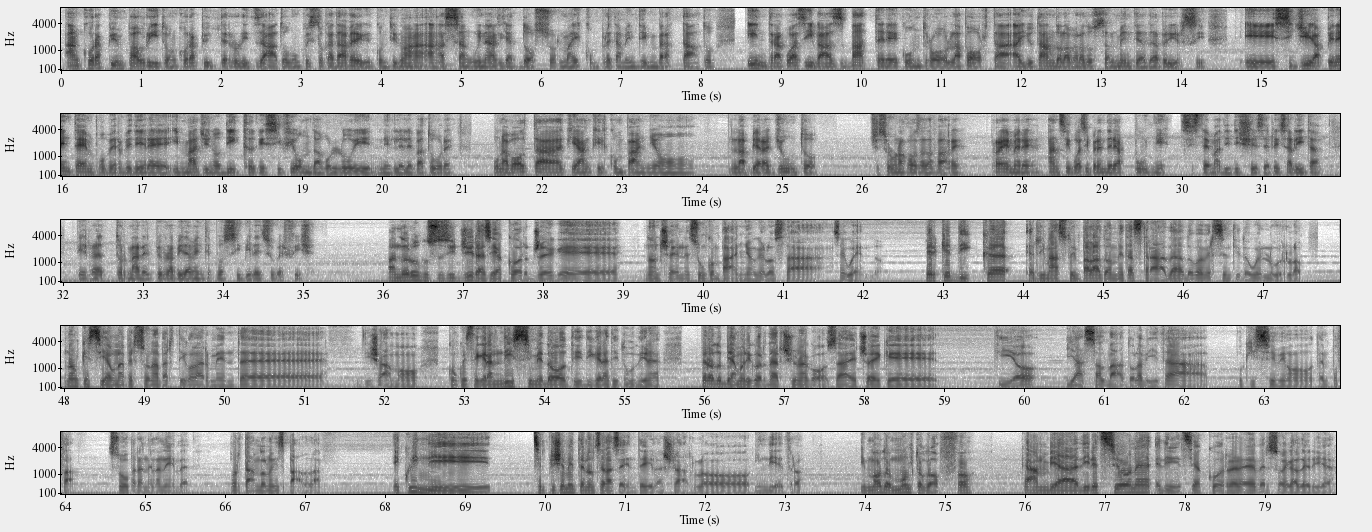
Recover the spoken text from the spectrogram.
Ancora più impaurito, ancora più terrorizzato con questo cadavere che continua a sanguinargli addosso, ormai è completamente imbrattato. Entra quasi va a sbattere contro la porta, aiutandola paradossalmente ad aprirsi e si gira appena in tempo per vedere, immagino, Dick che si fionda con lui nell'elevatore una volta che anche il compagno l'abbia raggiunto, c'è solo una cosa da fare. Premere, anzi quasi prendere a pugni il sistema di discesa e risalita per tornare il più rapidamente possibile in superficie. Quando Rufus si gira si accorge che non c'è nessun compagno che lo sta seguendo. Perché Dick è rimasto impalato a metà strada dopo aver sentito quell'urlo non che sia una persona particolarmente, diciamo, con queste grandissime doti di gratitudine, però dobbiamo ricordarci una cosa, e cioè che Dio gli ha salvato la vita pochissimo tempo fa, sopra nella neve, portandolo in spalla. E quindi semplicemente non se la sente di lasciarlo indietro. In modo molto goffo cambia direzione ed inizia a correre verso le gallerie.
